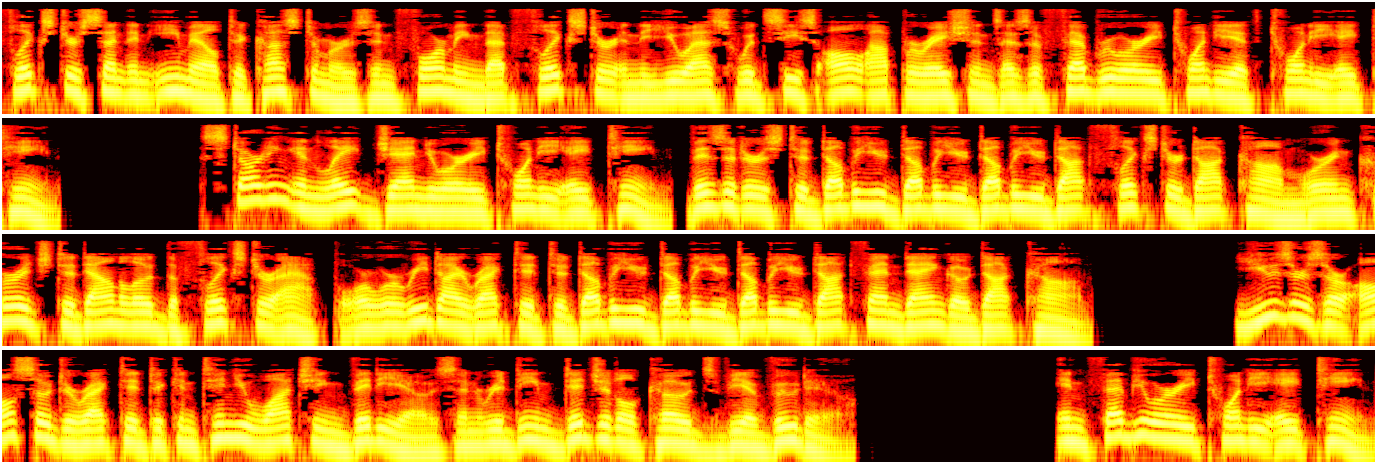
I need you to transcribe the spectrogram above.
Flixster sent an email to customers informing that Flixster in the U.S. would cease all operations as of February 20, 2018. Starting in late January 2018, visitors to www.flixster.com were encouraged to download the Flixster app or were redirected to www.fandango.com. Users are also directed to continue watching videos and redeem digital codes via Vudu. In February 2018,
